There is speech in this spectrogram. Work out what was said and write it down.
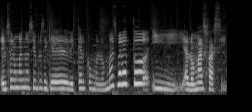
el ser humano siempre se quiere dedicar como a lo más barato y a lo más fácil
